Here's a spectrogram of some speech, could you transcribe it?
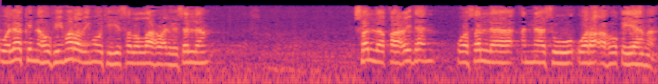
ولكنه في مرض موته صلى الله عليه وسلم. صلى قاعدا وصلى الناس وراءه قياما.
